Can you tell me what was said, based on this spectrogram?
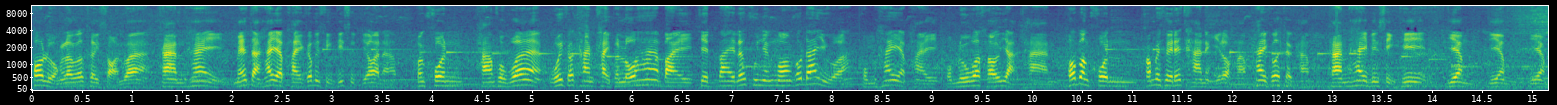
พ่อหลวงเราก็เคยสอนว่าการให้แม้แต่ให้อภัยก็เป็นสิ่งที่สุดยอดนะครับบางคนถามผมว่าโอ้ยเขาทานไข่พะโล้5ใบ7ใบแล้วคุณยังมองเขาได้อยู่เหรอผมให้อภัย ผมรู้ว่าเขาอยากทาน เพราะบางคนเขาไม่เคยได้ทานอย่างนี้หรอกครับ ให้ก็เถอะครับ ทานให้เป็นสิ่งที่เยี่ยมเยี่ยมเยี่ยม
